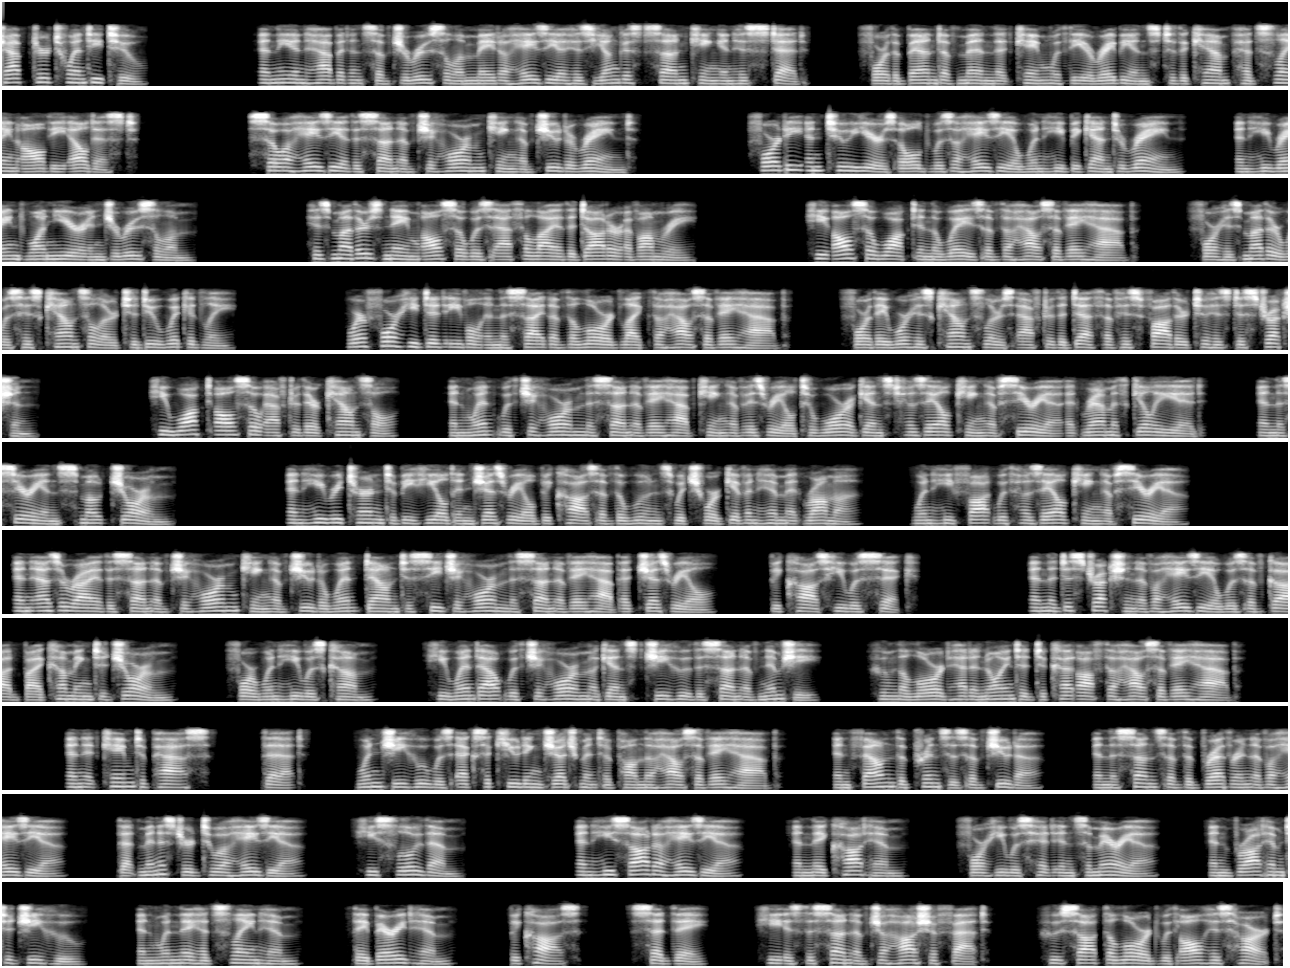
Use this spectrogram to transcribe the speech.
Chapter 22 And the inhabitants of Jerusalem made Ahaziah his youngest son king in his stead, for the band of men that came with the Arabians to the camp had slain all the eldest. So Ahaziah the son of Jehoram king of Judah reigned. Forty and two years old was Ahaziah when he began to reign, and he reigned one year in Jerusalem. His mother's name also was Athaliah the daughter of Omri. He also walked in the ways of the house of Ahab, for his mother was his counselor to do wickedly. Wherefore he did evil in the sight of the Lord like the house of Ahab, for they were his counselors after the death of his father to his destruction. He walked also after their counsel, and went with Jehoram the son of Ahab king of Israel to war against Hazael king of Syria at Ramoth Gilead, and the Syrians smote Joram. And he returned to be healed in Jezreel because of the wounds which were given him at Ramah, when he fought with Hazael king of Syria. And Azariah the son of Jehoram king of Judah went down to see Jehoram the son of Ahab at Jezreel, because he was sick. And the destruction of Ahaziah was of God by coming to Joram, for when he was come, he went out with Jehoram against Jehu the son of Nimshi, whom the Lord had anointed to cut off the house of Ahab. And it came to pass, that, when Jehu was executing judgment upon the house of Ahab, and found the princes of Judah, and the sons of the brethren of Ahaziah, that ministered to Ahaziah, he slew them. And he sought Ahaziah, and they caught him, for he was hid in Samaria, and brought him to Jehu, and when they had slain him, they buried him, because, said they, he is the son of Jehoshaphat, who sought the Lord with all his heart.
